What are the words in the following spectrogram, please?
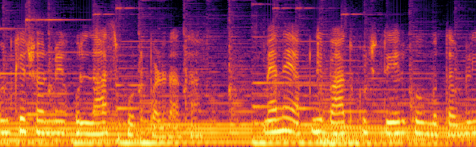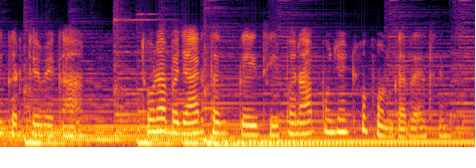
उनके स्वर में उल्लास फूट पड़ रहा था। मैंने अपनी बात कुछ देर को मुतविल करते हुए कहा, थोड़ा बाज़ार तक गई थी, पर आप मुझे क्यों फ़ोन कर रहे थे?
